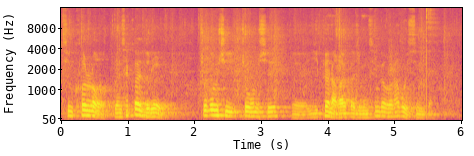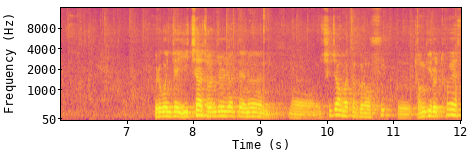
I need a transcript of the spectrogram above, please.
팀 컬러 그런 색깔들을 조금씩 조금씩 예, 입혀 나갈까 지금 생각을 하고 있습니다. 그리고 이제 2차 전주훈련 때는 뭐 실전 같은 그런 후, 그 경기를 통해서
